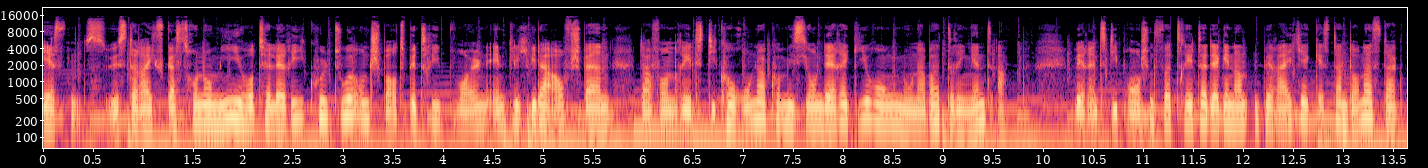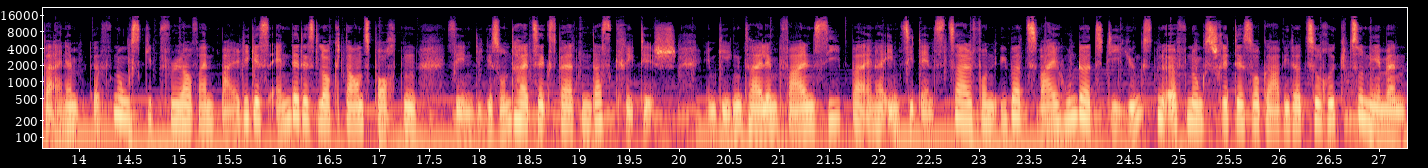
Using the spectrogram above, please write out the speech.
Erstens, Österreichs Gastronomie, Hotellerie, Kultur und Sportbetrieb wollen endlich wieder aufsperren. Davon rät die Corona-Kommission der Regierung nun aber dringend ab. Während die Branchenvertreter der genannten Bereiche gestern Donnerstag bei einem Öffnungsgipfel auf ein baldiges Ende des Lockdowns pochten, sehen die Gesundheitsexperten das kritisch. Im Gegenteil empfahlen sie bei einer Inzidenzzahl von über 200 die jüngsten Öffnungsschritte sogar wieder zurückzunehmen.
